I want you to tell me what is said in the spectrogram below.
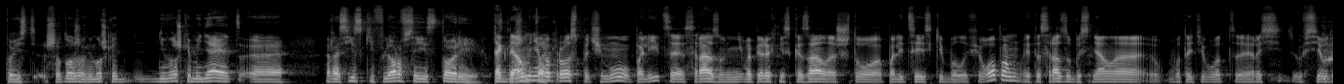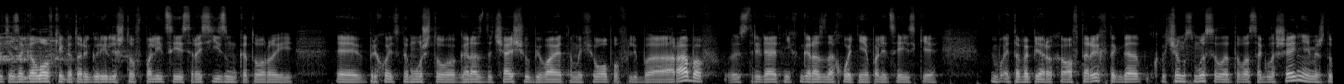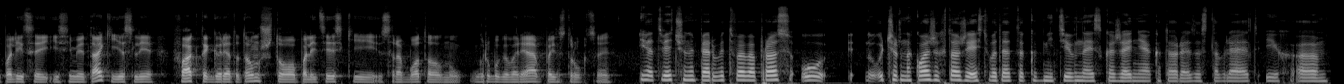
То есть, что тоже немножко, немножко меняет э, российский флер всей истории. Тогда у меня так. вопрос, почему полиция сразу, во-первых, не сказала, что полицейский был эфиопом, это сразу бы сняло вот эти вот э, раси- все вот эти заголовки, которые говорили, что в полиции есть расизм, который э, приходит к тому, что гораздо чаще убивают там эфиопов либо арабов, э, стреляют в них гораздо охотнее полицейские. Это, во-первых. А во-вторых, тогда в чем смысл этого соглашения между полицией и семьей Таки, если факты говорят о том, что полицейский сработал, ну, грубо говоря, по инструкции? Я отвечу на первый твой вопрос. У, у чернокожих тоже есть вот это когнитивное искажение, которое заставляет их... э,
